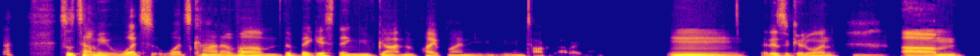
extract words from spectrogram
so tell me, what's what's kind of um the biggest thing you've got in the pipeline that you can you can talk about right now? Hmm, that is a good one. now? Um,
